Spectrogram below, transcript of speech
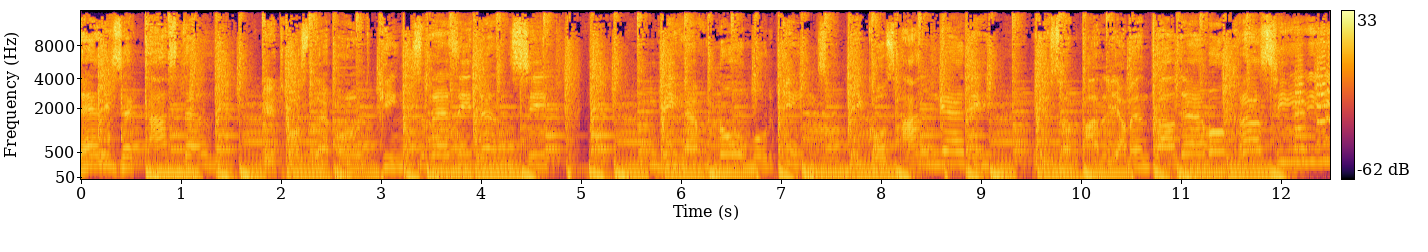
There is a castle. It was the old king's residency. We have no more kings because Hungary is a parliamental democracy.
